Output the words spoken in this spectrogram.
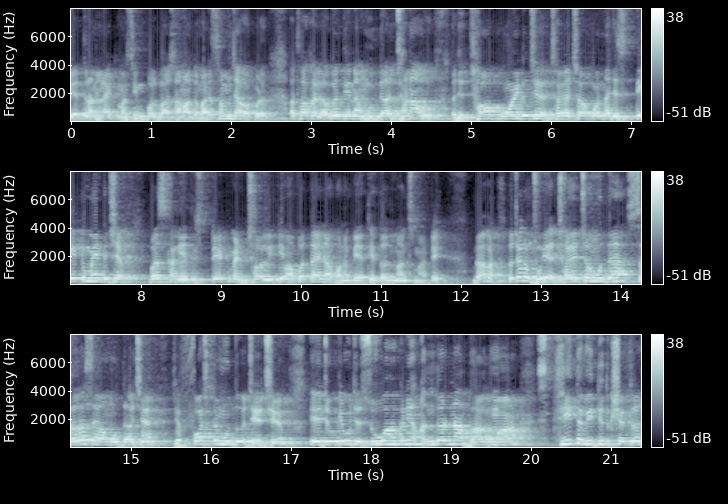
બે ત્રણ લાઇટમાં સિમ્પલ ભાષામાં તમારે સમજાવવા પડે. અથવા ખાલી અગત્યના મુદ્દા જણાવો. જે છ પોઈન્ટ છે, છ છ પોઈન્ટના જે સ્ટેટમેન્ટ છે, બસ ખાલી સ્ટેટમેન્ટ છ લીટીમાં પતાવી નાખો ને બેથી ત્રણ માર્ક્સ માટે. બરાબર? તો ચાલો જોઈએ. છ એ છ મુદ્દા, સરસ એવા મુદ્દા છે. જે ફર્સ્ટ મુદ્દો જે છે, એ જો કેવું છે, સુવાહકની અંદરના ભાગમાં સ્થિત વિદ્યુત ક્ષેત્ર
